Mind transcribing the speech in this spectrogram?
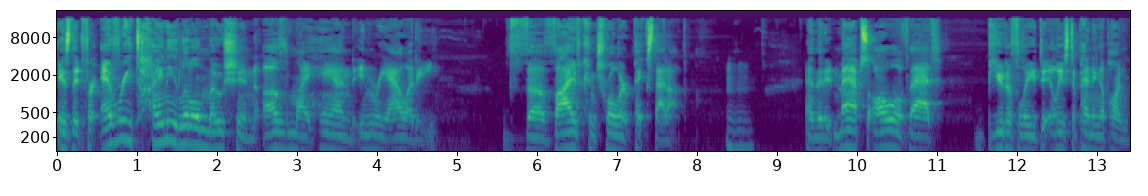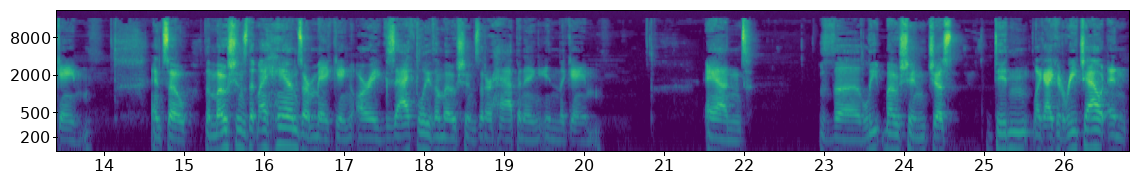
is that for every tiny little motion of my hand in reality the vive controller picks that up. Mm-hmm. and that it maps all of that beautifully at least depending upon game. And so the motions that my hands are making are exactly the motions that are happening in the game. And the leap motion just didn't like I could reach out and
